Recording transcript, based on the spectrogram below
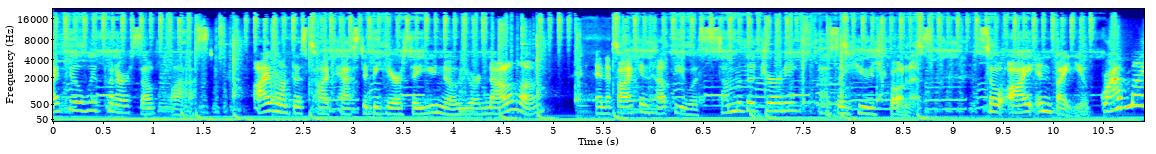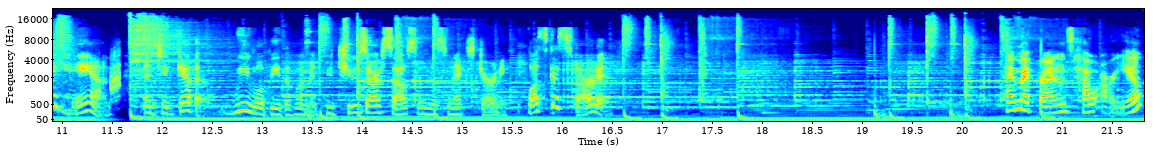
I feel we put ourselves last. I want this podcast to be here so you know you're not alone. And if I can help you with some of the journey, that's a huge bonus. So I invite you, grab my hand, and together we will be the women who choose ourselves in this next journey. Let's get started. Hi, my friends, how are you?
